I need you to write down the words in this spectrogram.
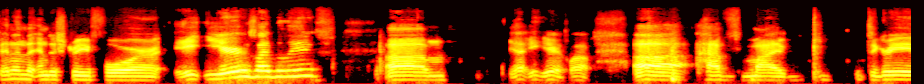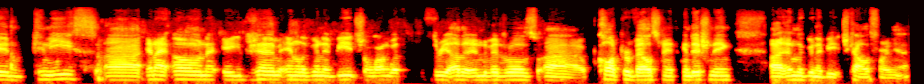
been in the industry for eight years, I believe. Um, yeah, eight years. Wow. Uh, have my degree in kines, uh, and I own a gym in Laguna Beach along with three other individuals uh, called Prevail Strength Conditioning uh, in Laguna Beach, California.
